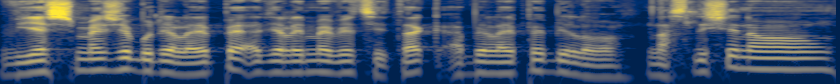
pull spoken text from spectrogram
věřme, že bude lépe a dělejme věci tak, aby lépe bylo. Naslyšenou.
